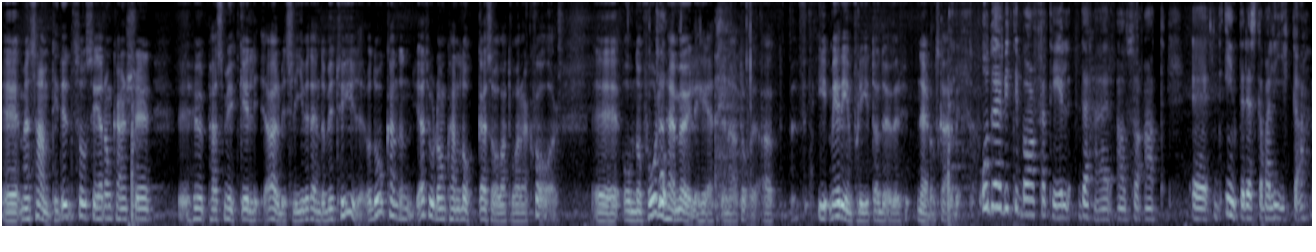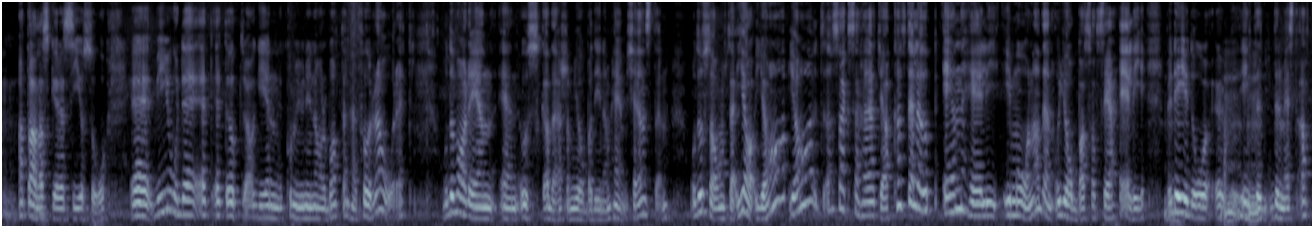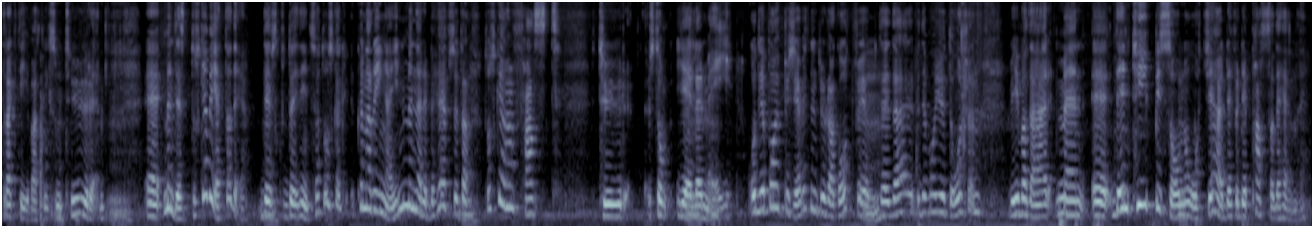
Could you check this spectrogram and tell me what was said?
Eh, men samtidigt så ser de kanske eh, eh, hur pass mycket li- arbetslivet ändå betyder. Och då kan den, jag tror de kan lockas av att vara kvar. Eh, om de får den här möjligheten att, att mer inflytande över när de ska arbeta. Och då är vi tillbaka till det här alltså att eh, inte det ska vara lika. Att alla ska göra si och så. Eh, vi gjorde ett, ett uppdrag i en kommun i Norrbotten här förra året. Och då var det en, en USKA där som jobbade inom hemtjänsten. Och då sa hon så här, ja, ja, jag har sagt så här att jag kan ställa upp en helg i månaden och jobba så att säga helg. För det är ju då eh, Mm, inte den mest attraktiva liksom turen. Eh, men det, då ska jag veta det. det. Det är inte så att de ska kunna ringa in mig när det behövs utan då ska jag ha en fast tur som gäller Mm. mig. Och det var ju precis, jag vet inte hur det har gått för Mm. det, där, det var ju ett år sedan vi var där. Men eh, det är en typisk sån Mm. åtgärd därför det passade henne.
